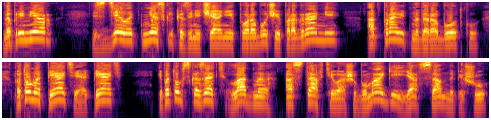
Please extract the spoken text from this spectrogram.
Например, сделать несколько замечаний по рабочей программе, отправить на доработку, потом опять и опять, и потом сказать «Ладно, оставьте ваши бумаги, я сам напишу».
